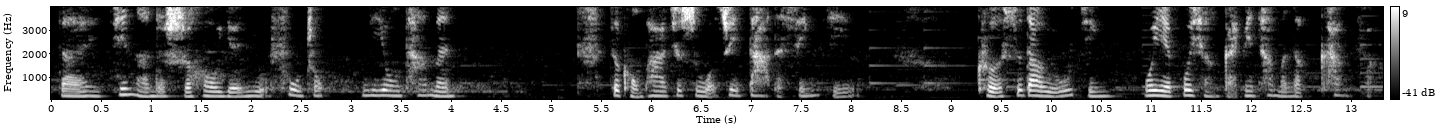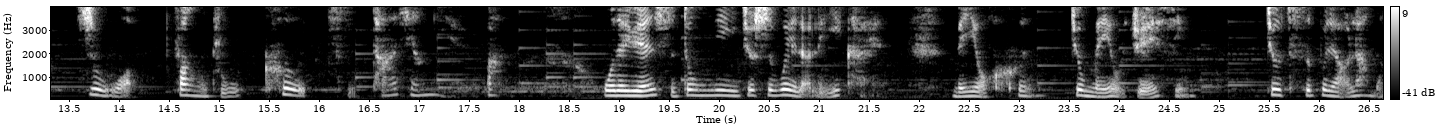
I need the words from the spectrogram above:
在艰难的时候忍辱负重，利用他们。这恐怕就是我最大的心机了。可事到如今，我也不想改变他们的看法，自我放逐，客死他乡也罢。我的原始动力就是为了离开。没有恨，就没有觉醒，就吃不了那么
